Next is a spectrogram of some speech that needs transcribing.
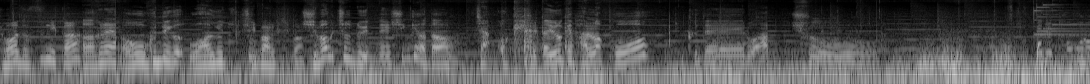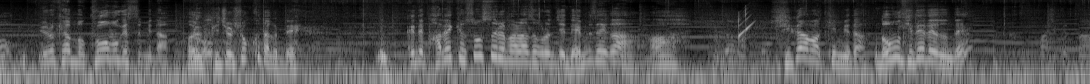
좋아졌으니까. 아 그래 오 근데 이거 와 이거 지, 지방, 지방. 지방층도 있네 신기하다 자 오케이 일단 이렇게 발랐고 그대로 압축 이를 통으로 이렇게 한번 구워보겠습니다 어이 비주얼 쇼크다 근데 근데 바베큐 소스를 발라서 그런지 냄새가 아 기가 막힙니다 너무 기대되는데? 맛있겠다.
